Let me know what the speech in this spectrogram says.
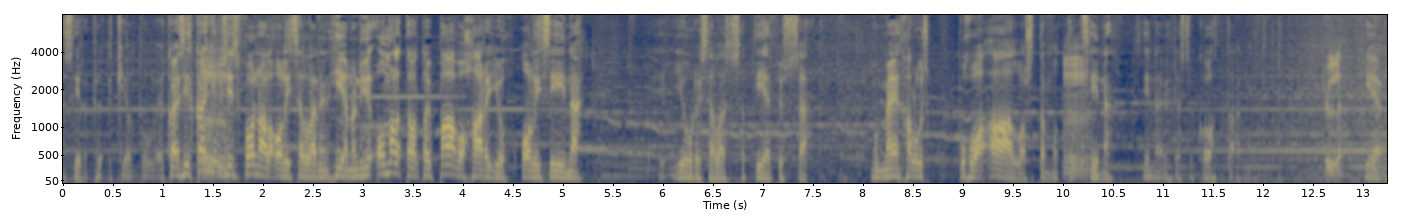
Sirklekin on tullut. Ka- siis kaikki mm. siis Fonal oli sellainen hieno. Niin omalla tavalla toi Paavo Harju oli siinä juuri sellaisessa tietyssä, mutta mä en haluaisi puhua aallosta, mutta mm. siinä, siinä yhdessä kohtaa. Niin Kyllä. Hieno.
